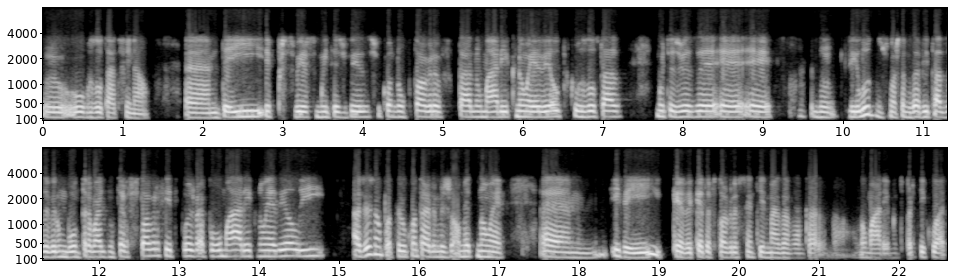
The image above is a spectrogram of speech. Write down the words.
o, resultado final. Um, daí perceber-se muitas vezes quando um fotógrafo está numa área que não é dele, porque o resultado muitas vezes é, é, é desilude-nos. Nós estamos habituados a ver um bom trabalho de um certo fotógrafo e depois vai para uma área que não é dele e às vezes não, pode ser o contrário, mas geralmente não é. Um, e daí cada, cada fotógrafo sentir mais à vontade numa área muito particular.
